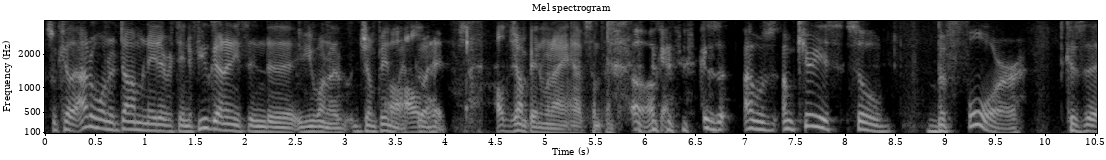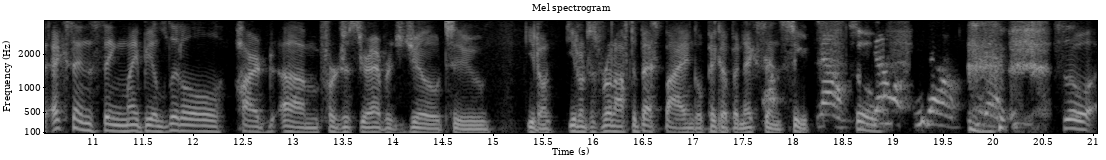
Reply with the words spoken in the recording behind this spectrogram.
So, Kelly, I don't want to dominate everything. If you got anything to, if you want to jump in, Oh, with, I'll- go ahead. I'll jump in when I have something. Oh, okay. Because I was, I'm curious. So before, because the Xsens thing might be a little hard um, for just your average Joe to, you don't, you don't just run off to Best Buy and go pick up an Xsens suit. No, So- you don't, you don't, you don't. So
